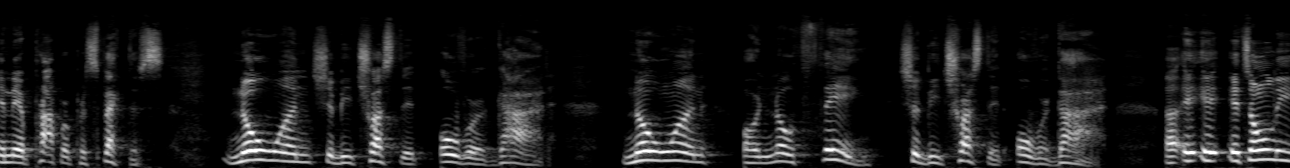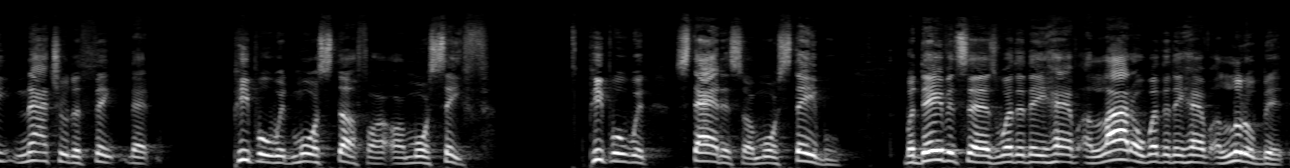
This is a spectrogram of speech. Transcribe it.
in their proper perspectives. No one should be trusted over God. No one or no thing should be trusted over God. Uh, it, it, it's only natural to think that people with more stuff are, are more safe. People with status are more stable. But David says whether they have a lot or whether they have a little bit,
